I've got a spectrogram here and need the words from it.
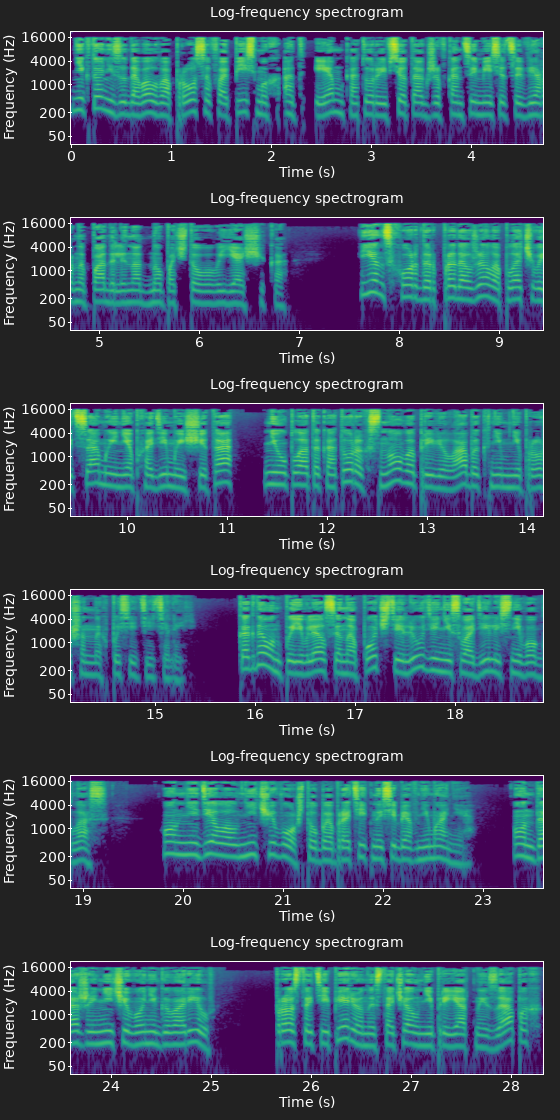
Никто не задавал вопросов о письмах от М, которые все так же в конце месяца верно падали на дно почтового ящика. Йенс Хордер продолжал оплачивать самые необходимые счета, неуплата которых снова привела бы к ним непрошенных посетителей. Когда он появлялся на почте, люди не сводили с него глаз. Он не делал ничего, чтобы обратить на себя внимание. Он даже ничего не говорил. Просто теперь он источал неприятный запах,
